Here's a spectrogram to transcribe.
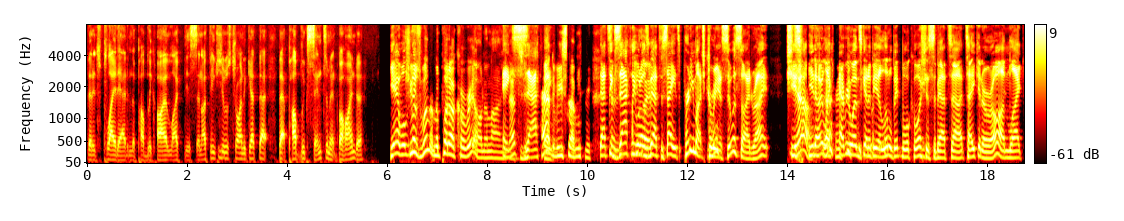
that it's played out in the public eye like this, and I think she hmm. was trying to get that that public sentiment behind her. Yeah, well, She was willing to put her career on the line. That's- Exactly. had to be something. That's exactly what I was about to say. It's pretty much career suicide, right? She's, Yeah. you know, like everyone's going to be a little bit more cautious about uh, taking her on. Like,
